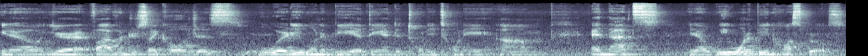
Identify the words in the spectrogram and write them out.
you know, you're at 500 psychologists. Where do you want to be at the end of 2020? Um, and that's, you know, we want to be in hospitals.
